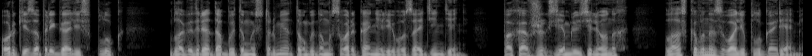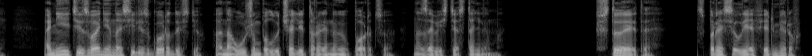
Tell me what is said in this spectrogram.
орки запрягались в плуг. Благодаря добытым инструментам гномы сварганили его за один день. Пахавших землю зеленых ласково называли плугарями, они эти звания носили с гордостью, а на ужин получали тройную порцию, на зависть остальным. «Что это?» — спросил я фермеров,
